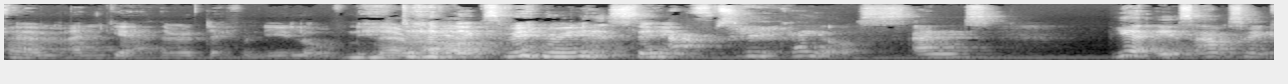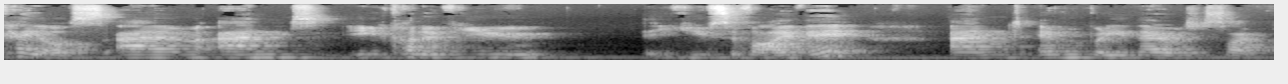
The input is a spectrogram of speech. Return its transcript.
Um, and yeah, there are definitely a lot of There near-death experiences. it's absolute chaos, and yeah, it's absolute chaos. Um, and you kind of you you survive it, and everybody there is just like,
